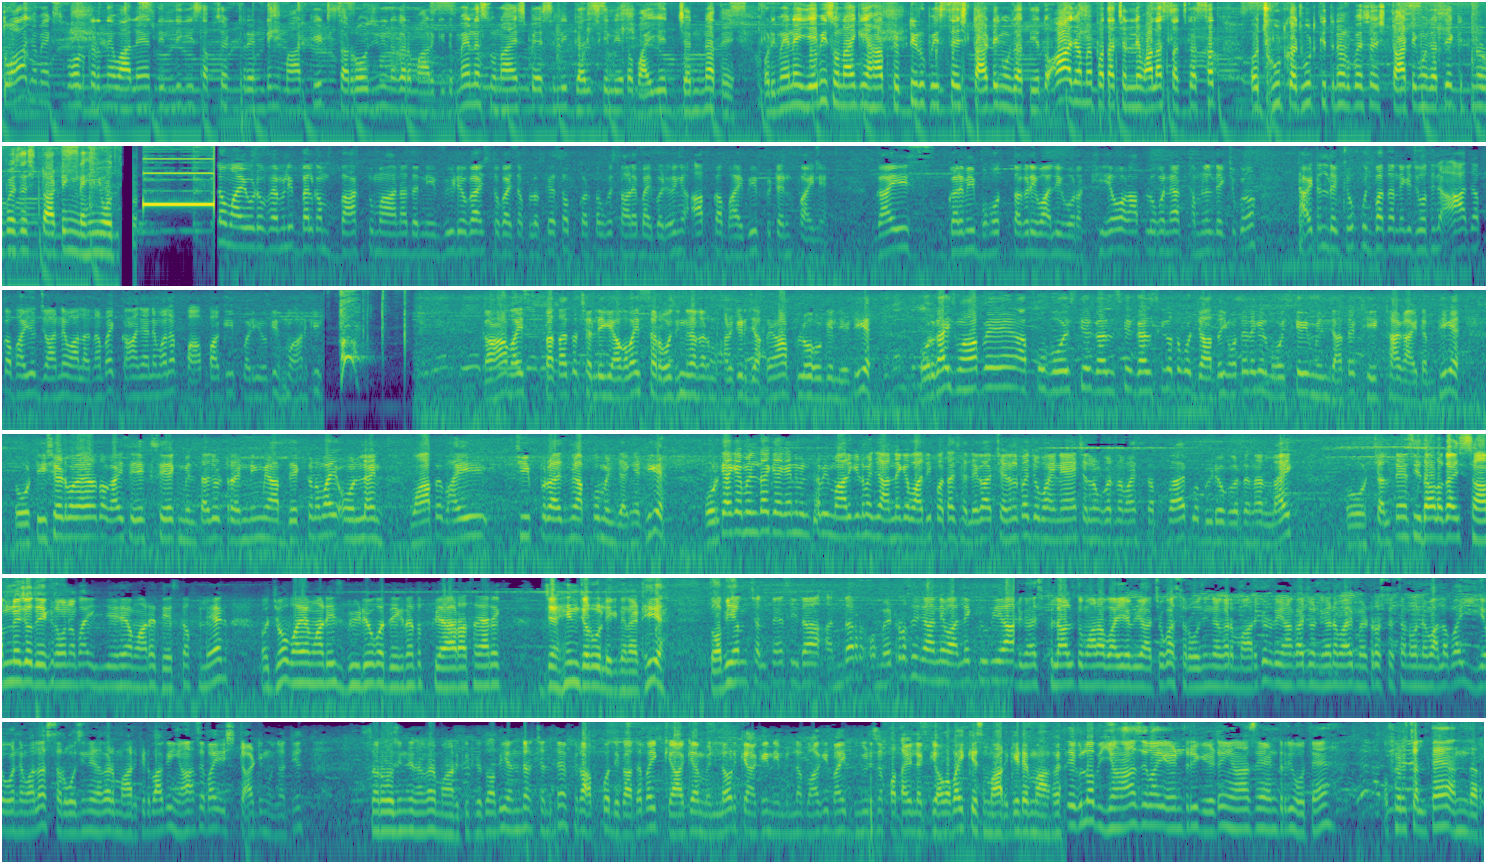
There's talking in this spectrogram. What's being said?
तो आज हम एक्सप्लोर करने वाले हैं दिल्ली की सबसे trending market Sarojini Nagar market मैंने सुना है स्पेशली गर्ल्स के लिए तो भाई ये जन्नत है। और मैंने ये भी सुना है कि यहाँ फिफ्टी रुपीज़ से स्टार्टिंग हो जाती है। तो आज हमें पता चलने वाला सच का सच और झूठ का झूठ कितने रुपए से स्टार्टिंग हो जाती है, कितने रुपए से स्टार्टिंग नहीं होती। Hello my YouTube family welcome back to my another new video guys तो गाइस आप लोग कैसे करता हूँ सारे भाई बड़े होंगे, आपका भाई भी फिट एंड फाइन है। गाइस गर्मी बहुत तगड़ी वाली हो रखी है और आप लोगों ने आज थंबनेल देख चुके हो टाइटल देख चुके हो, कुछ बताने की ज़रूरत नहीं। आज आपका भाई जाने वाला है ना भाई, कहाँ जाने वाला है? पापा की पड़ी होगी मार्केट। कहाँ भाई, पता तो चल ही गया होगा भाई, सरोजनी नगर मार्केट जा रहे हैं आप लोगों के लिए, ठीक है? और गाइस वहाँ पे आपको बॉयज़ के गर्ल्स के गर्ल्स के तो कुछ ज़्यादा ही होते हैं, लेकिन बॉयज़ के भी मिल जाते हैं ठीक ठाक आइटम ठीक है? तो टी शर्ट वगैरह तो गाइस एक से एक मिलता है, जो ट्रेंडिंग में आप देखते हो ना भाई ऑनलाइन वहाँ पे भाई चीप प्राइस में आपको मिल जाएँगे, ठीक है? और क्या क्या मिलता है क्या क्या नहीं मिलता, अभी मार्केट में जाने के बाद ही पता चलेगा। चैनल पर जो भाई हैं, चैनल को करना भाई सब्सक्राइब और वीडियो कर देना लाइक और चलते हैं सीधा और गाइस सामने जो देख रहे हो ना भाई, ये है हमारे देश का फ्लैग और जो भाई हमारी इस वीडियो को देख रहे हैं तो प्यारा सा यार एक जय हिंद ज़रूर लिख देना, ठीक है? तो अभी हम चलते हैं सीधा अंदर और मेट्रो से जाने वाले, क्योंकि यार गाइस फ़िलहाल तुम्हारा भाई अभी आ चुका सरोजनी नगर मार्केट और यहाँ का जो नियर भाई मेट्रो स्टेशन होने वाला भाई, ये होने वाला सरोजनी नगर मार्केट बाकी यहाँ से भाई स्टार्टिंग हो जाती है। सरोजनी नगर मार्केट के। तो अभी अंदर चलते हैं, फिर आपको दिखाते हैं भाई क्या क्या मिल रहा है और क्या क्या नहीं मिल रहा। बाकी भाई भीड़ से पता ही लग गया होगा भाई किस मार्केट है वहाँ देख लो अब यहाँ से भाई एंट्री गेट है, यहाँ से एंट्री होते हैं और फिर चलते हैं अंदर।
